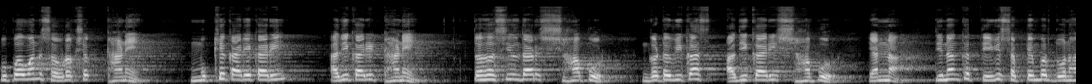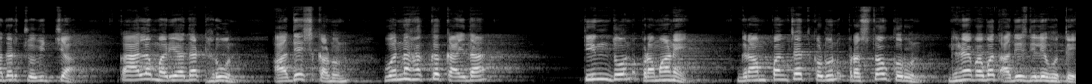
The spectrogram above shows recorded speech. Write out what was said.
उपवन संरक्षक ठाणे मुख्य कार्यकारी अधिकारी ठाणे तहसीलदार शहापूर गटविकास अधिकारी शहापूर यांना दिनांक तेवीस सप्टेंबर दोन हजार चोवीसच्या कालमर्यादा ठरवून आदेश काढून वनहक्क कायदा तीन दोन प्रमाणे ग्रामपंचायतकडून प्रस्ताव करून घेण्याबाबत आदेश दिले होते.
